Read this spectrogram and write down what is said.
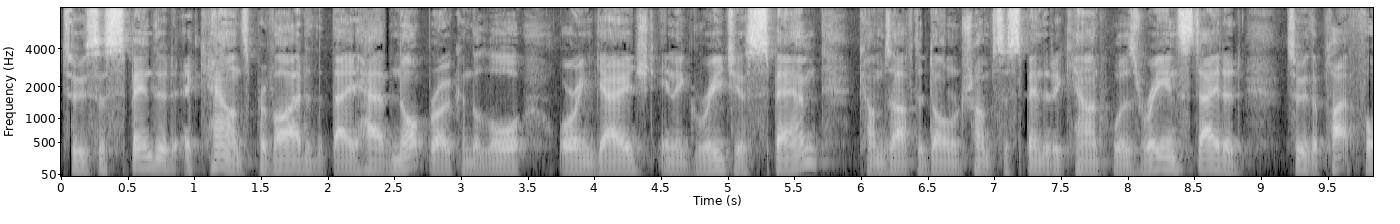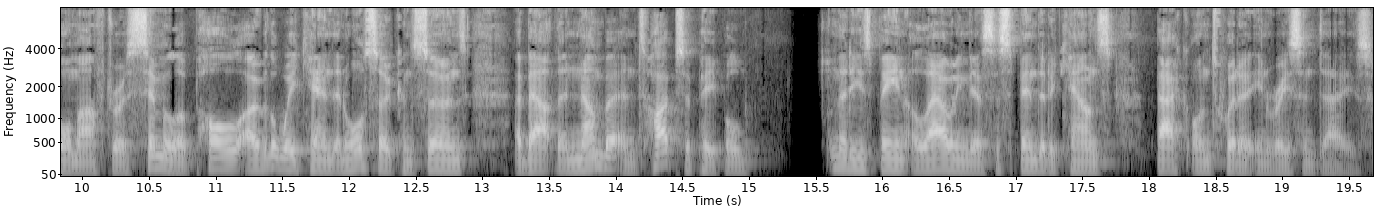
to suspended accounts provided that they have not broken the law or engaged in egregious spam? Comes after Donald Trump's suspended account was reinstated to the platform after a similar poll over the weekend and also concerns about the number and types of people that he's been allowing their suspended accounts back on Twitter in recent days.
